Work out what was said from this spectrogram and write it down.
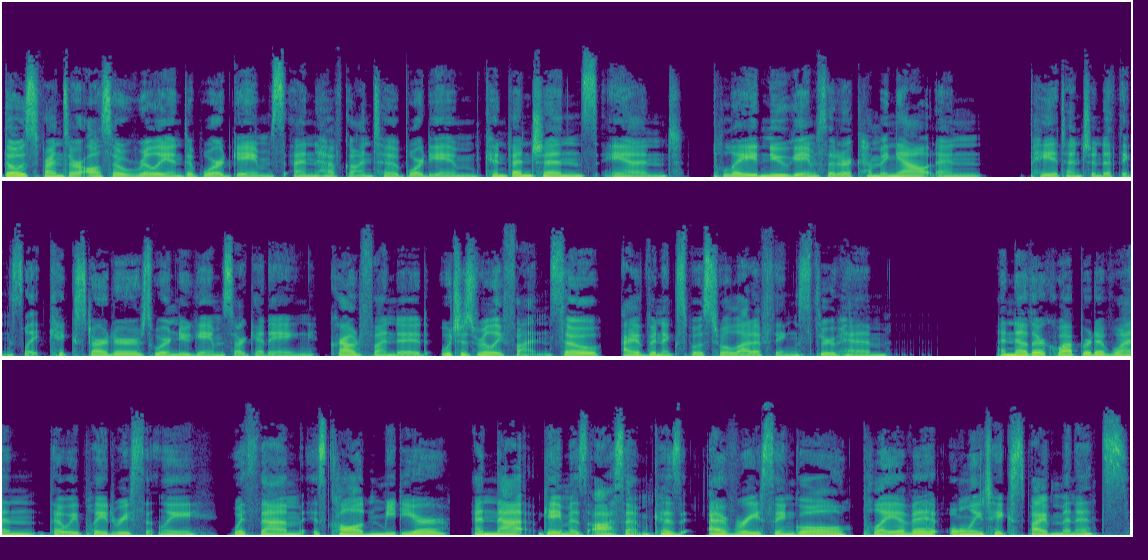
Those friends are also really into board games and have gone to board game conventions and played new games that are coming out and pay attention to things like Kickstarters where new games are getting crowdfunded, which is really fun. So I've been exposed to a lot of things through him. Another cooperative one that we played recently with them is called Meteor. And that game is awesome because every single play of it only takes five minutes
